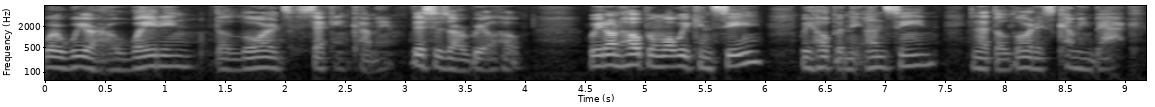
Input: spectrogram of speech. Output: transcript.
where we are awaiting the Lord's second coming. This is our real hope. We don't hope in what we can see, we hope in the unseen, and that the Lord is coming back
